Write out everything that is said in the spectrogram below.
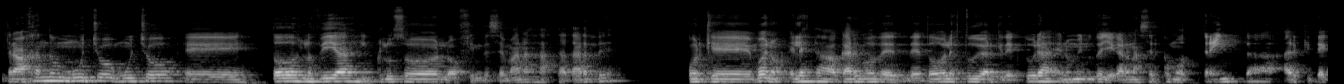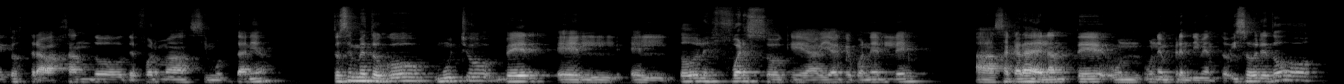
trabajando mucho, mucho, eh, todos los días, incluso los fines de semana hasta tarde, porque, bueno, él estaba a cargo de, de, todo el estudio de arquitectura. En un minuto llegaron a ser como 30 arquitectos trabajando de forma simultánea. Entonces me tocó mucho ver el, todo el esfuerzo que había que ponerle a sacar adelante un, emprendimiento. Y sobre todo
